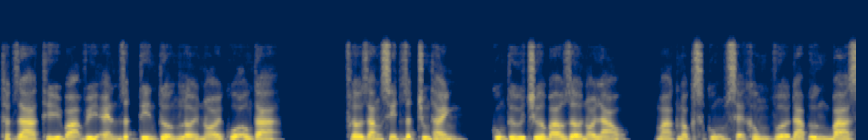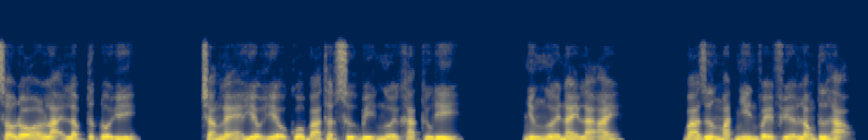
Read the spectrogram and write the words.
thật ra thì bà vi ẻn rất tin tưởng lời nói của ông ta phờ giang xít rất trung thành, cũng từ chưa bao giờ nói láo, mà knox cũng sẽ không vừa đáp ứng bà sau đó lại lập tức đổi ý. Chẳng lẽ hiểu hiểu của bà thật sự bị người khác cứu đi? Nhưng người này là ai? Bà d ư ơ n g mắt nhìn về phía long tư hạo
